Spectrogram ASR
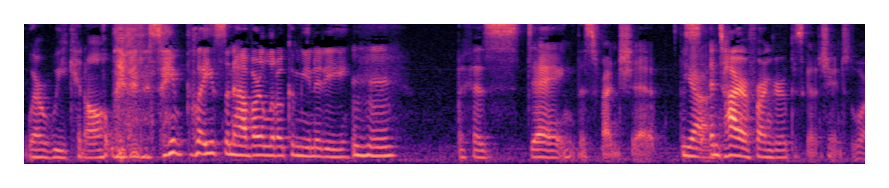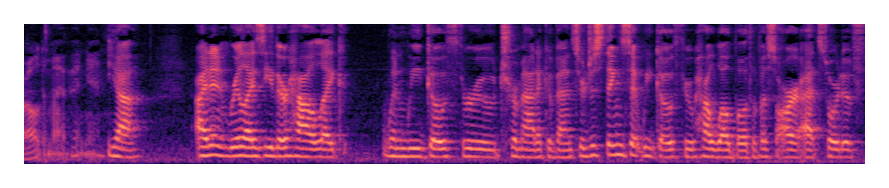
where we can all live in the same place and have our little community because dang this friendship this Yeah. entire friend group is going to change the world, in my opinion. Yeah. I didn't realize either how like when we go through traumatic events or just things that we go through how well both of us are at sort of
